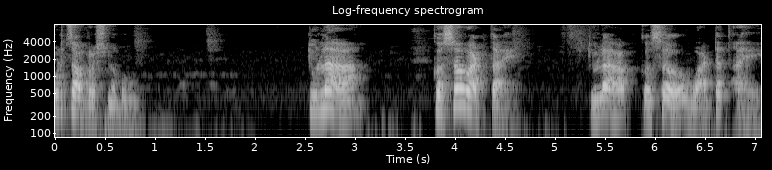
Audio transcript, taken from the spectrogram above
पुढचा प्रश्न बघू. तुला कसं वाटतं आहे? तुला कसं वाटत आहे?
